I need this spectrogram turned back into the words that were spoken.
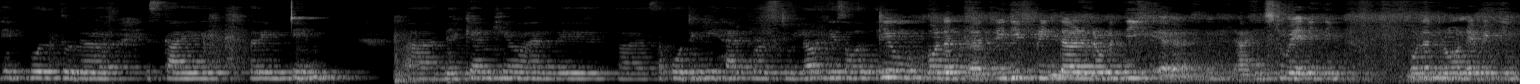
Thankful to the Skyrim team. Uh, they came here and they uh, supportively helped us to learn this all thank you for the uh, 3D printer, robotic uh, uh, instrument, anything, for the drone, everything.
